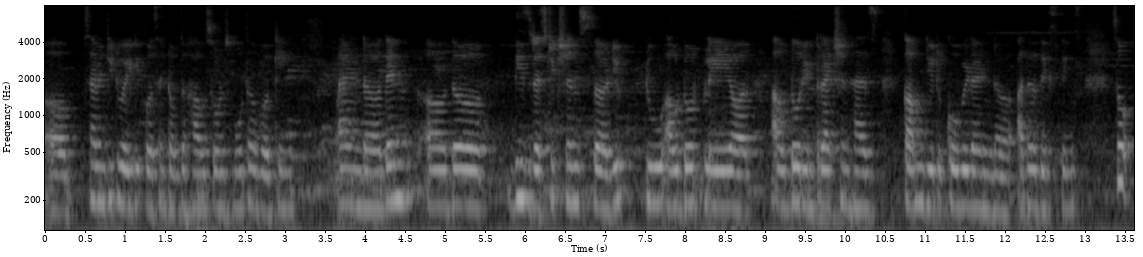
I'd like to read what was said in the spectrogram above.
uh, 70 to 80 percent of the households both are working and uh, then uh, the these restrictions uh, due to outdoor play or outdoor interaction has come due to covid and other these things. So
